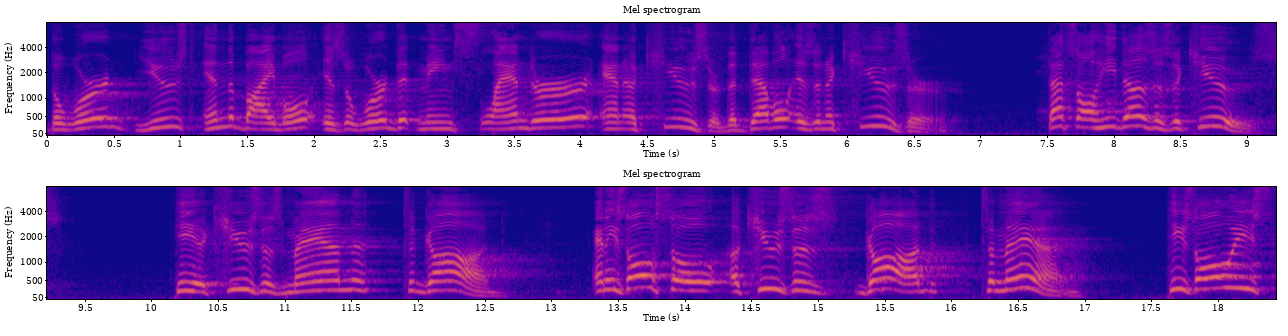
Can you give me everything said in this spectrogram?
The word used in the Bible is a word that means slanderer and accuser. The devil is an accuser. That's all he does is accuse. He accuses man to God. And he's also accuses God to man. He's always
